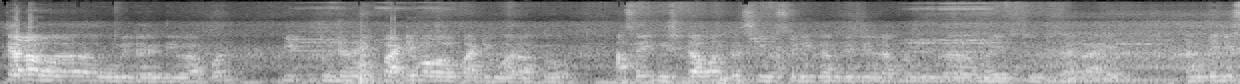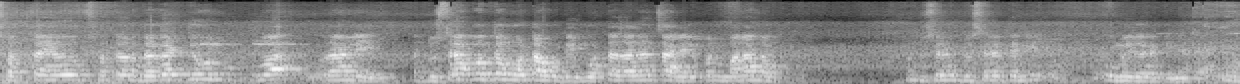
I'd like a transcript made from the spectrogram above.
त्याला उमेदवारी देऊ आपण. मी तुमच्यासाठी पाठीमागं पाठीवर राहतो. असा एक निष्ठावंत शिवसैनिक आमचे जिल्हा प्रमुख महेश शेवटी साहेब आहेत. आणि त्यांनी स्वतः येऊन स्वतःवर दगड ठेवून किंवा राहिले. दुसरा कोणता मोठा होते मोठा झाला चालेल पण मला नको. पण दुसऱ्या दुसऱ्या त्यांनी उमेदवारी देण्यात आली.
